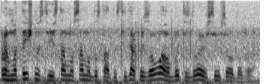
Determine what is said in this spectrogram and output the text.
прагматичності і самодостатності. Дякую за увагу. Будьте здорові, всім всього доброго.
